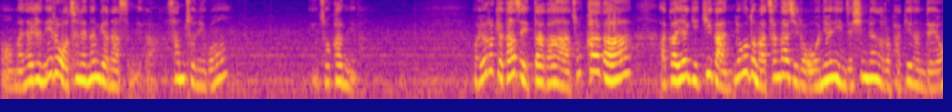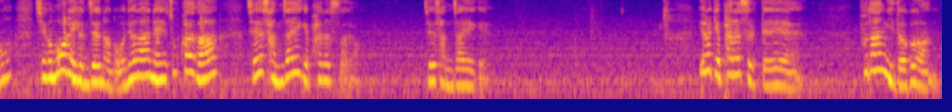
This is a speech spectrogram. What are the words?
어, 만약에 한 1억 5천에 넘겨놨습니다. 삼촌이고 조카입니다. 이렇게 가져 있다가 조카가 아까 여기 기간 요것도 마찬가지로 5년이 이제 10년으로 바뀌는데요. 지금 올해 현재는 5년 안에 조카가 제3자에게 팔았어요. 제3자에게 이렇게 팔았을 때 부당이득은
